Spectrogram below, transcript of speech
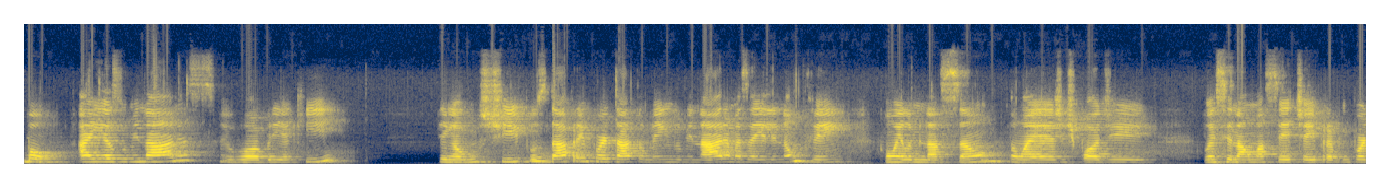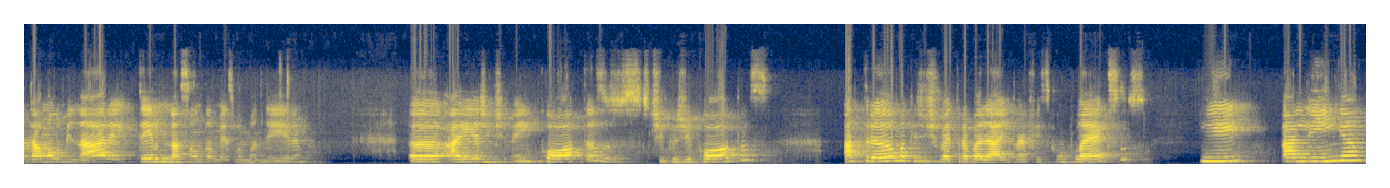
Bom, aí as luminárias, eu vou abrir aqui, tem alguns tipos, dá para importar também luminária, mas aí ele não vem com iluminação, então aí a gente pode vou ensinar um macete aí para importar uma luminária e ter iluminação da mesma maneira. Uh, aí a gente vem em cotas, os tipos de cotas, a trama, que a gente vai trabalhar em perfis complexos, e a linha,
